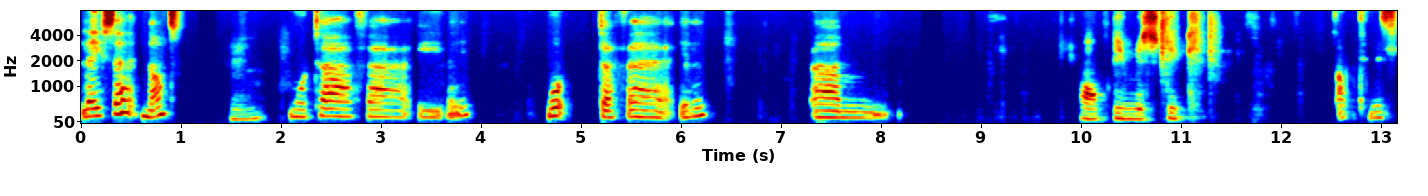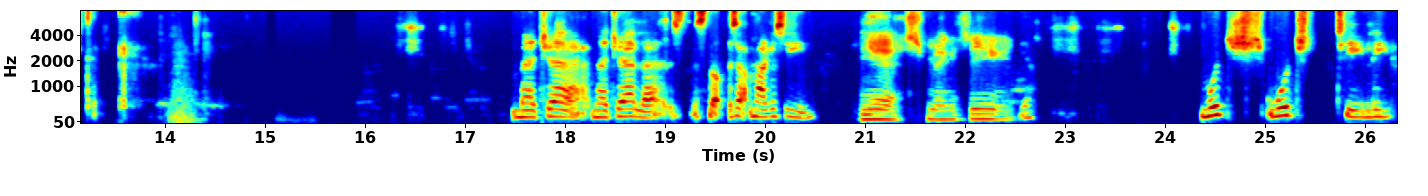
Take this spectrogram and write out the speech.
Laser, not. Hmm. Mutafa'ili. Mutafa'il. Um, optimistic. Optimistic. Magella, Magella, is, is, not, is that magazine? Yes, magazine. Yeah. Muj, mujtilifat.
